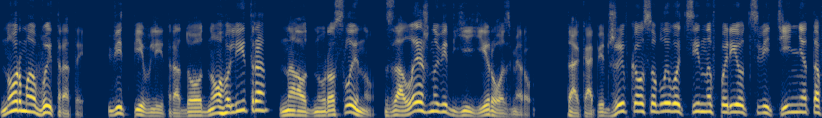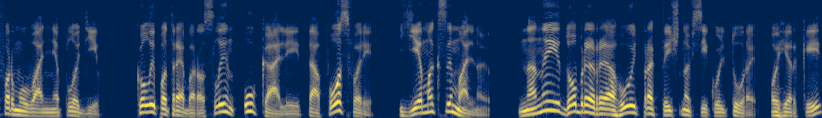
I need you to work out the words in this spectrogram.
Норма витрати від півлітра до одного літра на одну рослину, залежно від її розміру. Така підживка особливо цінна в період цвітіння та формування плодів, коли потреба рослин у калії та фосфорі є максимальною. На неї добре реагують практично всі культури огірки,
